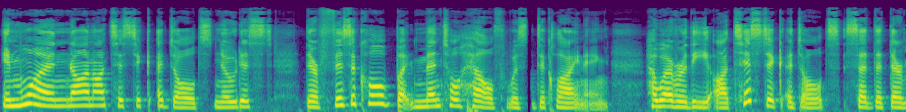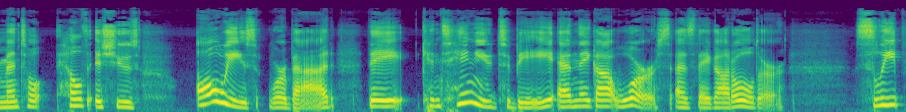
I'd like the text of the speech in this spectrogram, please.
In one, non autistic adults noticed their physical but mental health was declining. However, the autistic adults said that their mental health issues always were bad. They continued to be, and they got worse as they got older. Sleep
